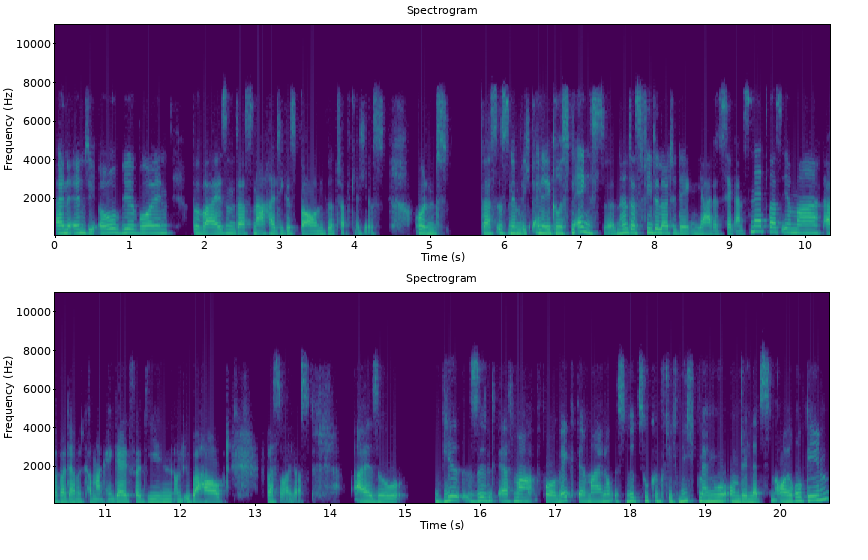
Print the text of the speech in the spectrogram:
eine NGO. Wir wollen beweisen, dass nachhaltiges Bauen wirtschaftlich ist. Und das ist nämlich eine der größten Ängste, ne? dass viele Leute denken, ja, das ist ja ganz nett, was ihr macht, aber damit kann man kein Geld verdienen und überhaupt, was soll das? Also wir sind erstmal vorweg der Meinung, es wird zukünftig nicht mehr nur um den letzten Euro gehen,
